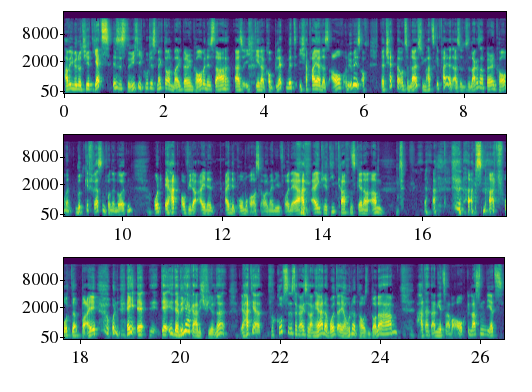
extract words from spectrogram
habe ich mir notiert, jetzt ist es ein richtig gutes Smackdown, weil Baron Corbin ist da. Also ich gehe da komplett mit. Ich feiere das auch. Und übrigens auch der Chat bei uns im Livestream hat es gefeiert. Also so langsam Baron Corbin wird gefressen von den Leuten. Und er hat auch wieder eine, eine Promo rausgehauen, meine lieben Freunde. Er hat einen Kreditkartenscanner am am Smartphone dabei. Und hey, der, der will ja gar nicht viel, ne? Der hat ja, vor kurzem ist er gar nicht so lange her, da wollte er ja 100.000 Dollar haben, hat er dann jetzt aber auch gelassen. Jetzt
